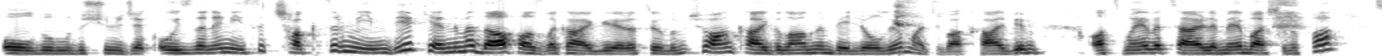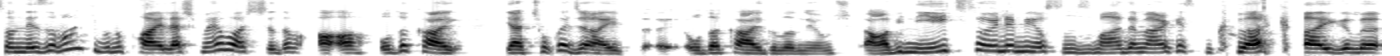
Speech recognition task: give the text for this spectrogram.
olduğumu düşünecek. O yüzden en iyisi çaktırmayayım diye kendime daha fazla kaygı yaratıyordum. Şu an kaygılandığım belli oluyor mu acaba? Kalbim atmaya ve terlemeye başladı falan. Sonra ne zaman ki bunu paylaşmaya başladım. Aa o da kay ya çok acayip o da kaygılanıyormuş. Abi niye hiç söylemiyorsunuz madem herkes bu kadar kaygılı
